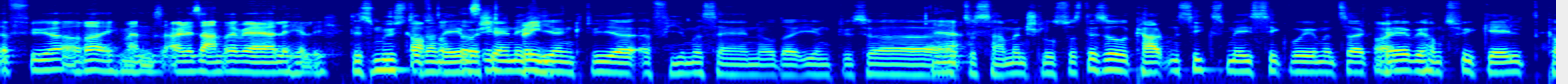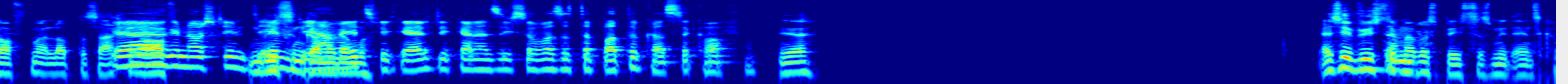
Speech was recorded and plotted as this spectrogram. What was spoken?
dafür, oder? Ich meine, alles andere wäre ja lächerlich. Das müsste dann eh wahrscheinlich irgendwie eine Firma sein oder irgendwie so ein, ja. Zusammenschluss. Was das so Carlton Six mäßig, wo jemand sagt, Voll. hey, wir haben zu viel Geld, kaufen wir lauter Sachen Ja, auf. genau, stimmt. Eben, die haben jetzt viel Geld, die können sich sowas aus der Portokasse kaufen. Ja. Also ich wüsste dann, mal was Besseres mit 1,2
